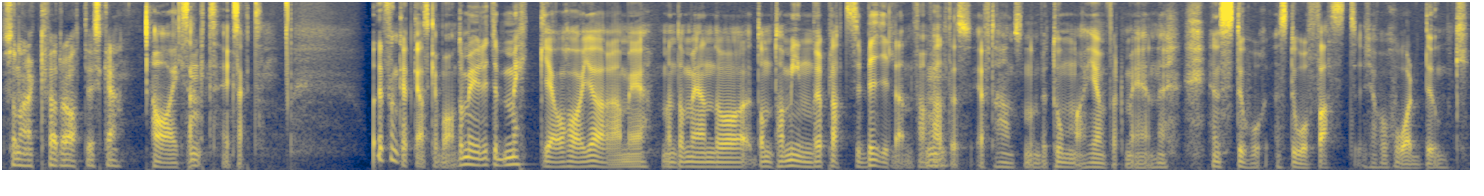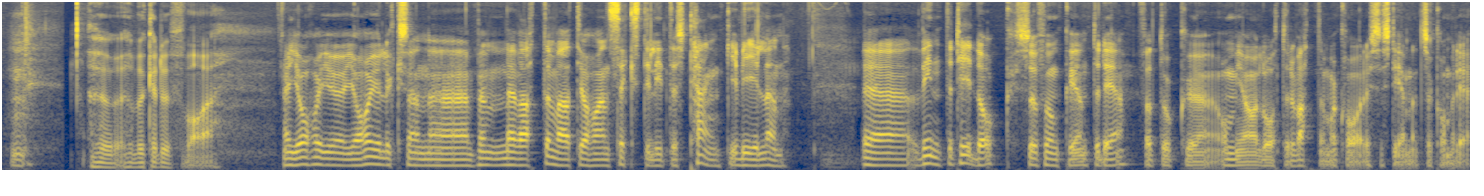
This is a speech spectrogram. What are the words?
Sådana kvadratiska. Ja, exakt, mm. exakt. Och det har funkat ganska bra. De är ju lite mäckiga att ha att göra med, men de, är ändå, de tar mindre plats i bilen, framförallt mm. efterhand som de blir tomma jämfört med en, en, stor, en stor fast hård dunk. Mm. Hur, hur brukar du förvara? Jag har ju, jag har ju lyxen eh, med vatten, va, att jag har en 60 liters tank i bilen. Eh, vintertid dock så funkar ju inte det. För att dock, eh, om jag låter vatten vara kvar i systemet så kommer det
